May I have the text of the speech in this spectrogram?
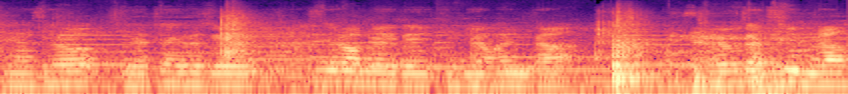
안녕하세요. 기아 타이거즈 새로 합류된 김영환입니다. 잘 부탁드립니다.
